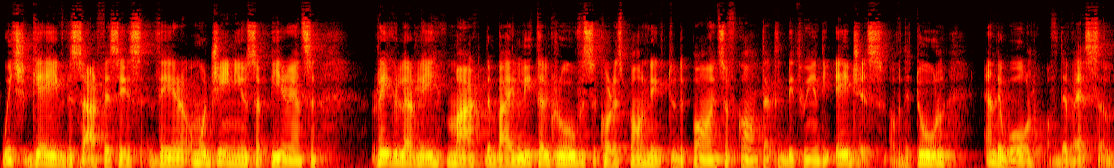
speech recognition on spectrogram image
which gave the surfaces their homogeneous appearance, regularly marked by little grooves corresponding to the points of contact between the edges of the tool and the wall of the vessel.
